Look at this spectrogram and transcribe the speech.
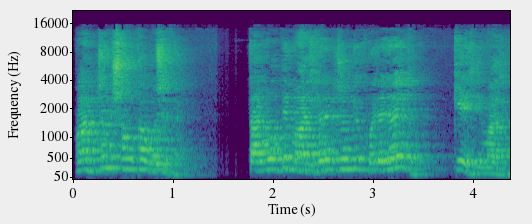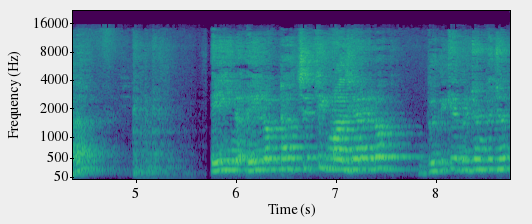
পাঁচজন সংখ্যা বসে থাকে তার মধ্যে মাঝখানের জনকে খোঁজা যায় তো? কে সেই মাঝখান? এই এই লোকটা হচ্ছে ঠিক মাঝখানের লোক, দুদিকে দুজন দুজন।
